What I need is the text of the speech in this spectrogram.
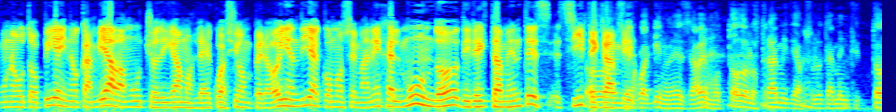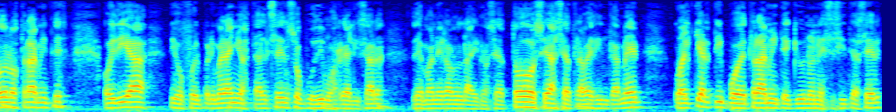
una utopía y no cambiaba mucho, digamos, la ecuación, pero hoy en día como se maneja el mundo directamente, sí te cambia. Sí, Joaquín, sabemos todos los trámites, absolutamente todos los trámites. Hoy día, digo, fue el primer año hasta el censo pudimos realizar de manera online, o sea, todo se hace a través de Internet, cualquier tipo de trámite que uno necesite hacer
